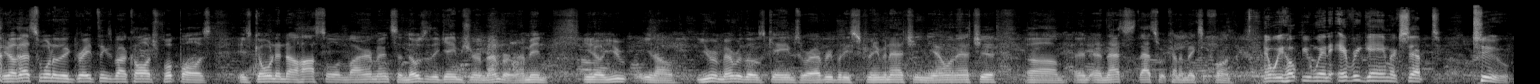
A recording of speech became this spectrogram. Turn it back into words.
you know, that's one of the great things about college football is is going into hostile environments, and those are the games you remember. I mean, you know, you you know, you remember those games where everybody's screaming at you and yelling at you, um, and and that's that's what kind of makes it fun. And we hope you win every game except two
